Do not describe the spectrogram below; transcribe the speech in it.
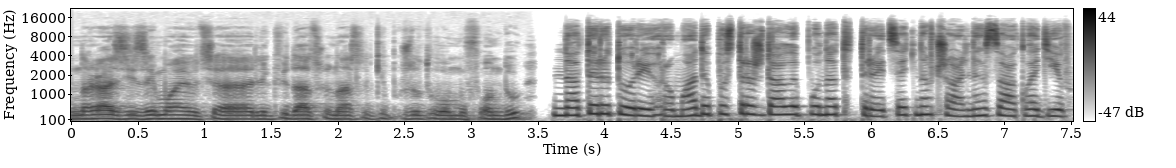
наразі займаються ліквідацією наслідків по житловому фонду. На території громади постраждали понад 30 навчальних закладів.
